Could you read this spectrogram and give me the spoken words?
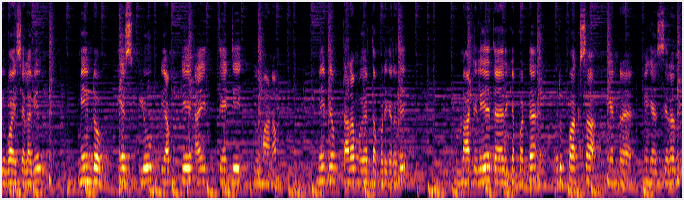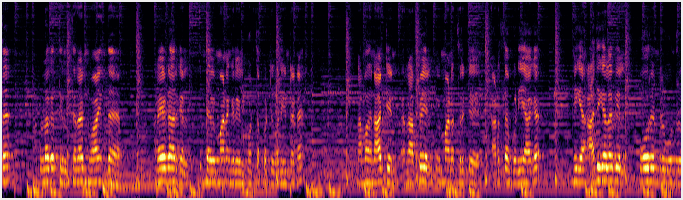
ரூபாய் செலவில் மீண்டும் எஸ்யூஎம்கேஐ தேர்ட்டி விமானம் மீண்டும் தரம் உயர்த்தப்படுகிறது. உள்நாட்டிலேயே தயாரிக்கப்பட்ட விருப்பாக்ஸா என்ற மிக சிறந்த உலகத்தில் திறன் வாய்ந்த ரேடார்கள் இந்த விமானங்களில் பொருத்தப்பட்டு வருகின்றன. நமது நாட்டின் ரஃபேல் விமானத்திற்கு அடுத்தபடியாக மிக அதிகளவில் போர் என்று ஒன்று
